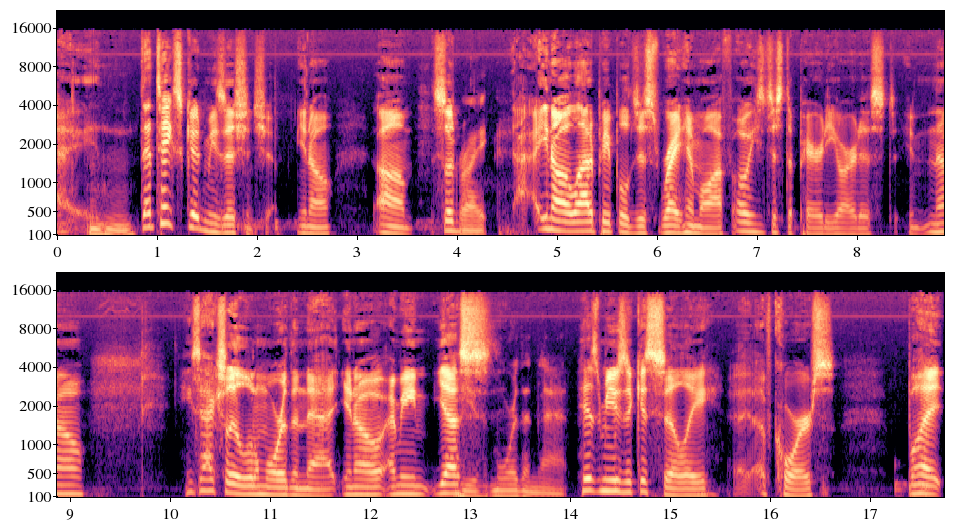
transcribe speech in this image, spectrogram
I, That takes good musicianship, you know. Um, so right. You know, a lot of people just write him off. Oh, he's just a parody artist. No, he's actually a little more than that. You know, I mean, yes, He's more than that. his music is silly, uh, of course, but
